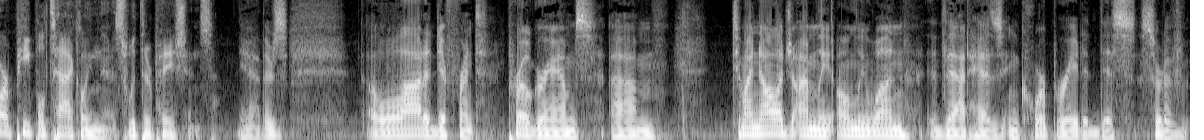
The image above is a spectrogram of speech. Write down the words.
are people tackling this with their patients? Yeah, there's a lot of different programs. Um, to my knowledge, I'm the only one that has incorporated this sort of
